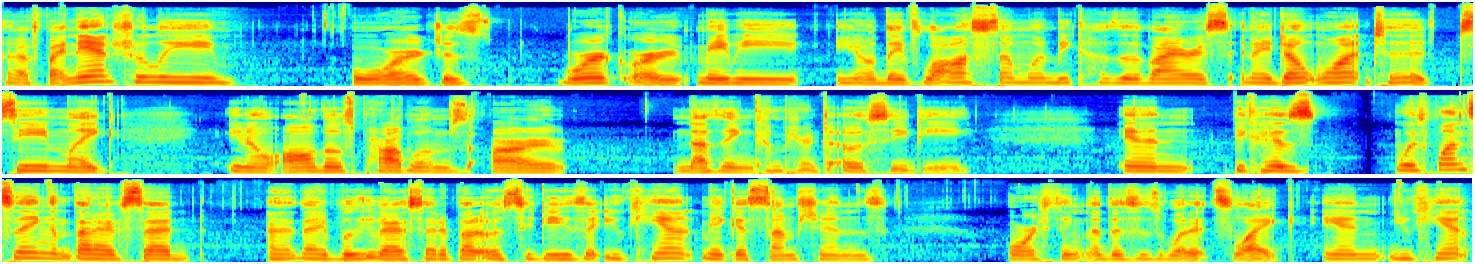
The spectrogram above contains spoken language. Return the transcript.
uh, financially. or just work or maybe you know they've lost someone because of the virus. And i don't want to seem like you know all those problems are nothing compared to ocd and because with one thing that i've said uh, that i believe i've said about ocd is that you can't make assumptions or think that this is what it's like. And you can't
